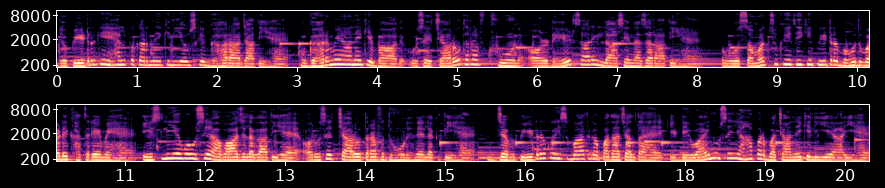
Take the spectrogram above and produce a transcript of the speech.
जो पीटर की हेल्प करने के लिए उसके घर आ जाती है। घर में आने के बाद उसे चारों तरफ़ खून और ढेर सारी लाशें नज़र आती हैं। वो समझ चुकी थी कि पीटर बहुत बड़े खतरे में है, इसलिए वो उसे आवाज़ लगाती है और उसे चारों तरफ़ ढूँढने लगती है। जब पीटर को इस बात का पता चलता है कि डिवाइन उसे यहाँ पर बचाने के लिए आई है,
